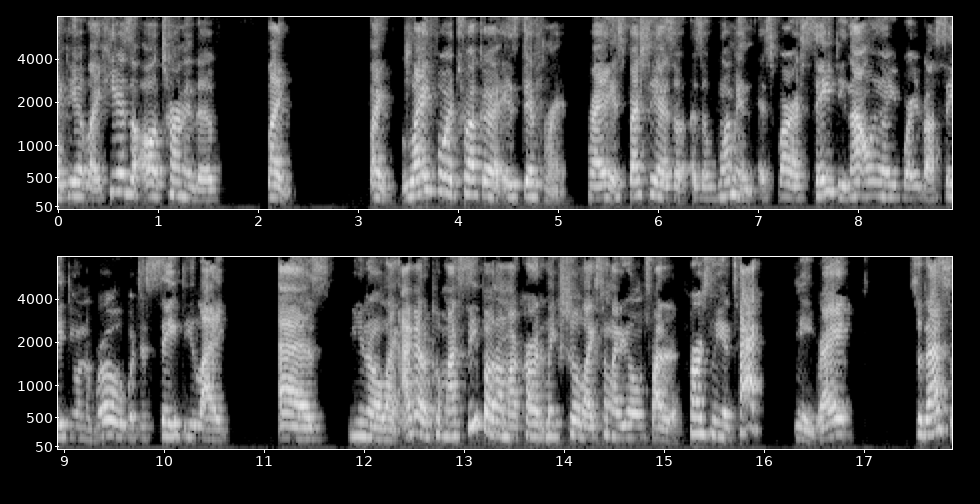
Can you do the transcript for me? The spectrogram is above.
idea of like here's an alternative like like life for a trucker is different right? Especially as a as a woman, as far as safety, not only are you worried about safety on the road, but just safety like as you know, like I gotta put my seatbelt on my car to make sure like somebody don't try to personally attack me, right? So that's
